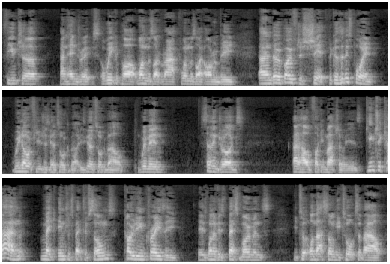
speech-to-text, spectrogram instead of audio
Future and Hendrix, a week apart. One was like rap, one was like R&B. And they were both just shit because at this point, we know what Future's going to talk about. He's going to talk about women, selling drugs, and how fucking macho he is. Future can make introspective songs. Codeine Crazy is one of his best moments. He took on that song. He talks about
